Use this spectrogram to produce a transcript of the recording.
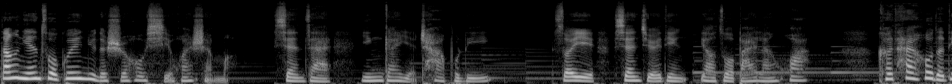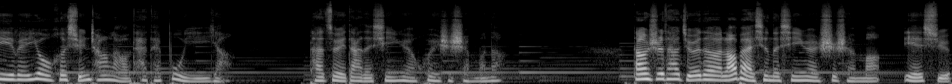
当年做闺女的时候喜欢什么，现在应该也差不离，所以先决定要做白兰花。可太后的地位又和寻常老太太不一样，她最大的心愿会是什么呢？当时他觉得老百姓的心愿是什么，也许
